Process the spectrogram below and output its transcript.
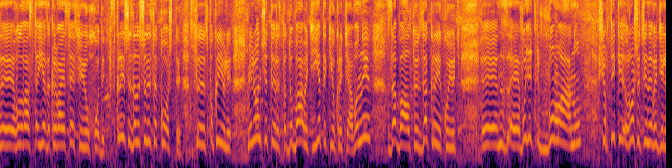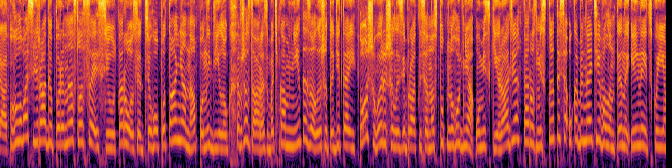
Е, Голова встає, закриває сесію і уходить. З криші залишилися кошти з, покрівлі. Мільйон чотириста. Добавить, є такі укриття. Вони забалтують, закрикують, е, е, вводять в оману, щоб тільки гроші ці не виділяти. Голова сільради перенесла сесію та розгляд цього питання на понеділок. Та вже зараз батькам ніде залишити дітей. Тож вирішили зібратися наступного дня у міській раді та розміститися у кабінеті Валентини Ільницької,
